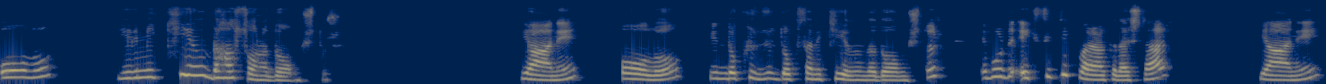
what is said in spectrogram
oğlu 22 yıl daha sonra doğmuştur. Yani oğlu 1992 yılında doğmuştur. E burada eksiklik var arkadaşlar. Yani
